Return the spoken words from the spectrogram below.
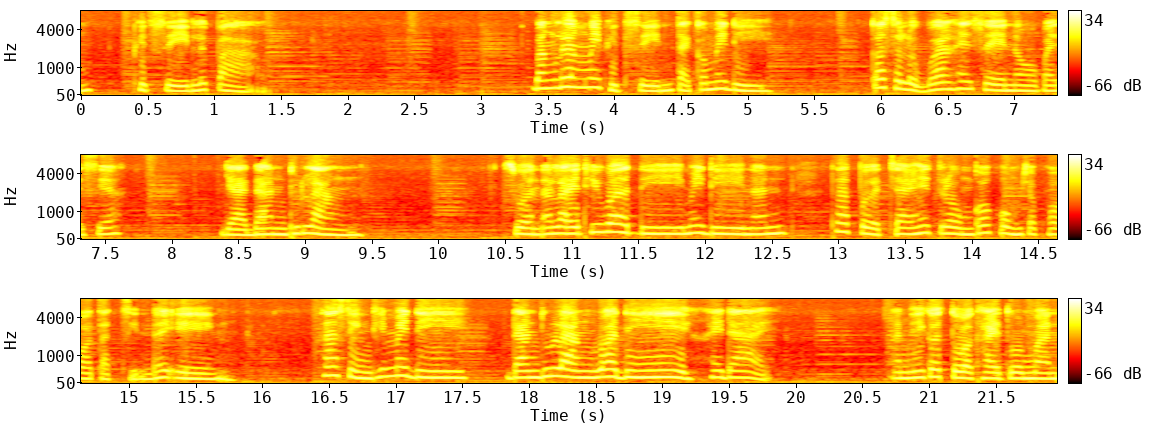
2. ผิดศีลหรือเปล่า บางเรื่องไม่ผิดศีลแต่ก็ไม่ดี ก็สรุปว่าให้เซโนไปเสีย อย่าดันทุลัง ส่วนอะไรที่ว่าดีไม่ดีนั้น ถ้าเปิดใจให้ตรงก็คงจะพอตัดสินได้เอง ถ้าสิ่งที่ไม่ดี ดันทุลังว่าดีให้ได้ อันนี้ก็ตัวใครตัวมัน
